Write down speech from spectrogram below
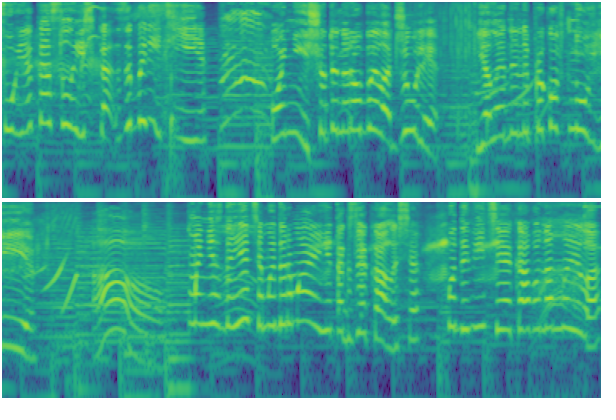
Фу, яка слизька. Заберіть її. О, ні, що ти не робила, Джулі? Я ледве не проковтнув її. Мені здається, ми дарма її так злякалися. Подивіться, яка вона мила.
